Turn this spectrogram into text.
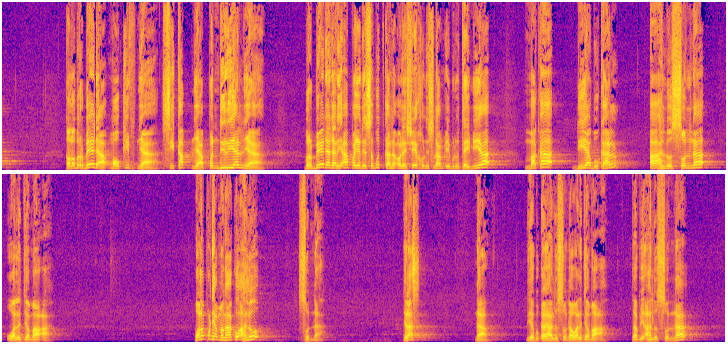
kalau berbeda maukifnya, sikapnya, pendiriannya, berbeda dari apa yang disebutkan oleh Syekhul Islam Ibnu Taimiyah, maka dia bukan ahlus sunnah wal jamaah. Walaupun dia mengaku ahlu sunnah. Jelas? Nah, dia bukan ahlu sunnah wal jamaah. Tapi ahlu sunnah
